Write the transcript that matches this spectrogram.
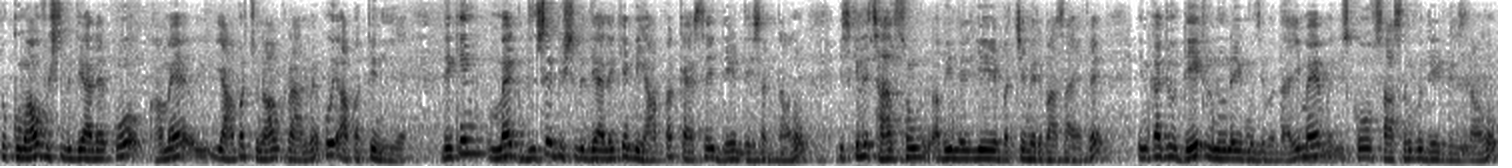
तो कुमाऊं विश्वविद्यालय को हमें यहाँ पर चुनाव कराने में कोई आपत्ति नहीं है। लेकिन मैं दूसरे विश्वविद्यालय के बिहार पर कैसे डेट दे सकता हूँ, इसके लिए छात्र संघ अभी मेरे, ये बच्चे मेरे पास आए थे, इनका जो डेट उन्होंने मुझे बताई, मैं इसको शासन को डेट भेज रहा हूँ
